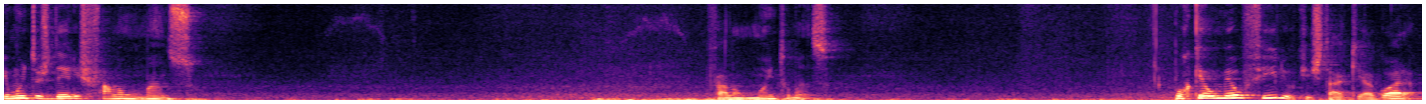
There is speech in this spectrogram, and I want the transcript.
E muitos deles falam manso. Falam muito manso. Porque o meu filho, que está aqui agora,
